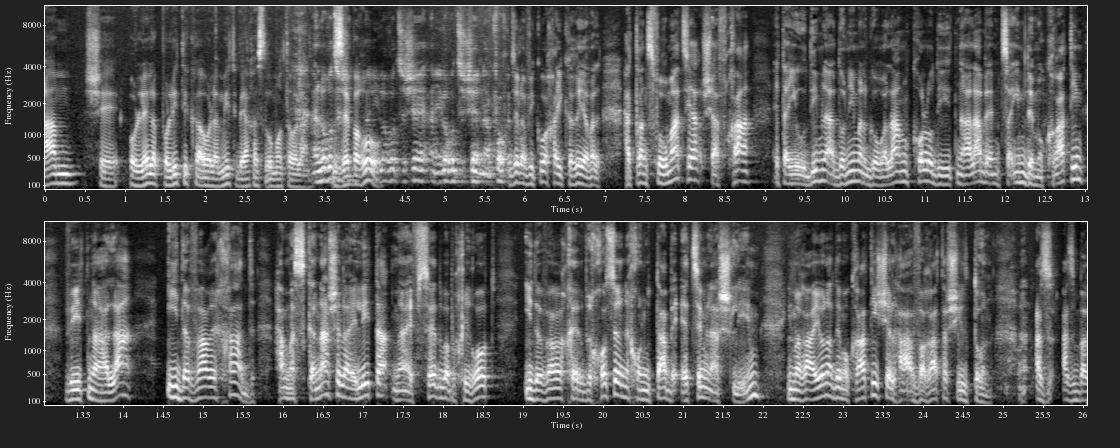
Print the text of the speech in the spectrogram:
עם שעולה לפוליטיקה העולמית ביחס לאומות העולם. לא זה ש... ברור. אני לא, רוצה ש... אני לא רוצה שנהפוך את זה לוויכוח העיקרי, אבל הטרנספורמציה שהפכה את היהודים לאדונים על גורלם, כל עוד היא התנהלה באמצעים דמוקרטיים, והיא התנהלה, היא דבר אחד. המסקנה של האליטה מההפסד בבחירות היא דבר אחר, וחוסר נכונותה בעצם להשלים עם הרעיון הדמוקרטי של העברת השלטון. אז, אז, בר...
